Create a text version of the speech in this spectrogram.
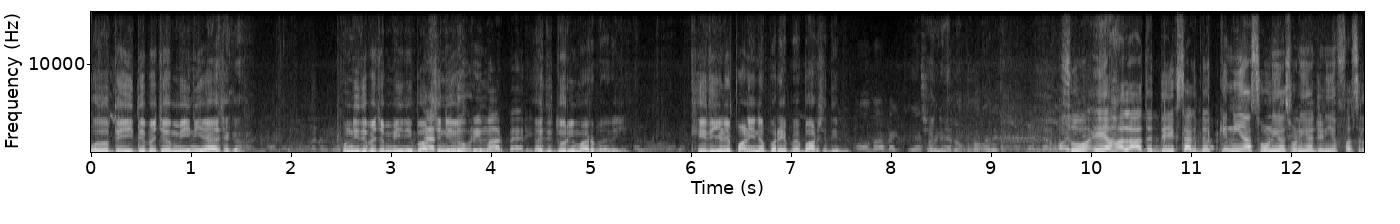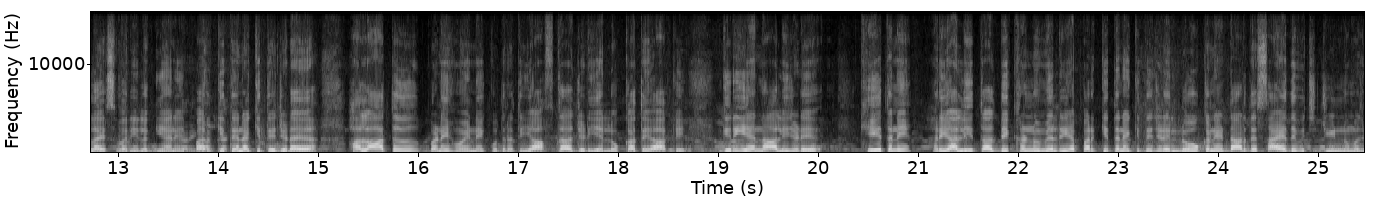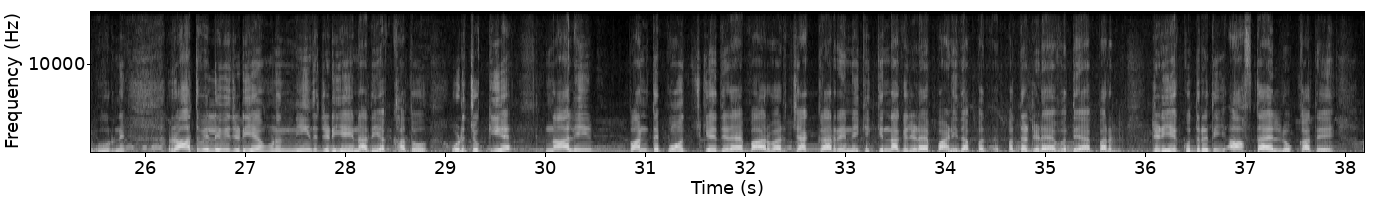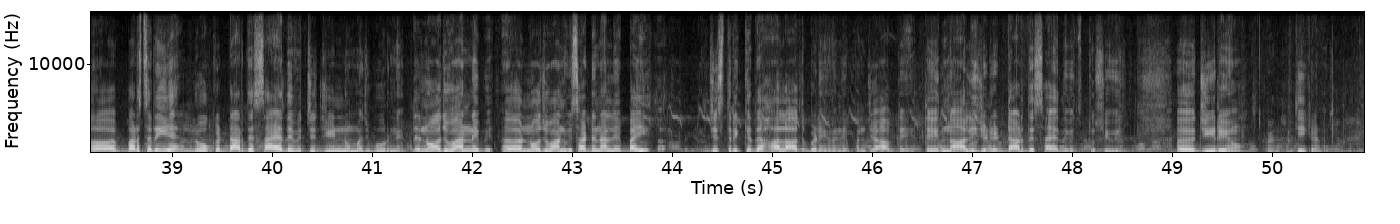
ਉਦੋਂ 23 ਦੇ ਵਿੱਚ ਮੀਂਹ ਨਹੀਂ ਆਇਆ ਸੀਗਾ। 19 ਦੇ ਵਿੱਚ ਮੀਂਹ ਨਹੀਂ ਬਾਰਿਸ਼ ਨਹੀਂ ਹੋਈ। ਦੋਹਰੀ ਮਾਰ ਪੈ ਰਹੀ ਹੈ। ਐਤੀ ਦੋਰੀ ਮਾਰ ਪੈ ਰਹੀ ਹੈ। ਖੇਤ ਜਿਹੜੇ ਪਾਣੀ ਨਾਲ ਭਰੇ ਪਏ ਬਾਰਿਸ਼ ਦੀ ਹਾਂਜੀ। ਸੋ ਇਹ ਹਾਲਾਤ ਦੇਖ ਸਕਦੇ ਹੋ ਕਿੰਨੀਆਂ ਸੋਹਣੀਆਂ ਸੋਹਣੀਆਂ ਜਿਹੜੀਆਂ ਫਸਲਾਂ ਇਸ ਵਾਰੀ ਲੱਗੀਆਂ ਨੇ ਪਰ ਕਿਤੇ ਨਾ ਕਿਤੇ ਜਿਹੜਾ ਹੈ ਹਾਲਾਤ ਬਣੇ ਹੋਏ ਨੇ ਕੁਦਰਤੀ ਆਫਤਾ ਜਿਹੜੀ ਹੈ ਲੋਕਾਂ ਤੇ ਆ ਕੇ ਗਿਰੀ ਹੈ ਨਾਲ ਹੀ ਜਿਹੜੇ ਖੇਤ ਨੇ। ਹਰਿਆਲੀ ਤਾਂ ਦੇਖਣ ਨੂੰ ਮਿਲ ਰਹੀ ਹੈ, ਪਰ ਕਿਤੇ ਨਾ ਕਿਤੇ ਜਿਹੜੇ ਲੋਕ ਨੇ, ਡਰ ਦੇ ਸਾਏ ਦੇ ਵਿੱਚ ਜੀਣ ਨੂੰ ਮਜਬੂਰ ਨੇ। ਰਾਤ ਵੇਲੇ ਵੀ ਜਿਹੜੀ ਹੈ, ਹੁਣ ਨੀਂਦ ਜਿਹੜੀ ਹੈ, ਇਹਨਾਂ ਦੀ ਅੱਖਾਂ ਤੋਂ ਉੱਡ ਚੁੱਕੀ ਹੈ। ਨਾਲ ਹੀ ਬੰਨ ਤੇ ਪਹੁੰਚ ਕੇ ਜਿਹੜਾ ਹੈ, ਬਾਰ-ਬਾਰ ਚੈੱਕ ਕਰ ਰਹੇ ਨੇ ਕਿ ਕਿੰਨਾ ਕੁ ਜਿਹੜਾ ਹੈ, ਪਾਣੀ ਦਾ ਪੱਧਰ ਜਿਹੜਾ ਹੈ, ਵਧਿਆ ਪਰ ਜਿਹੜੀ ਇਹ ਕੁਦਰਤੀ ਆਫਤਾ ਹੈ, ਲੋਕਾਂ ਤੇ ਬਰਸ ਰਹੀ ਹੈ। ਲੋਕ ਡਰ ਦੇ ਸਾਏ ਦੇ ਵਿੱਚ ਜੀਣ ਨੂੰ ਮਜਬੂਰ ਨੇ। ਤੇ ਨੌਜਵਾਨ ਨੇ ਵੀ ਨੌਜਵਾਨ ਵੀ ਸਾਡੇ ਨਾਲ ਹੈ ਬਾਈ ਜਿਸ ਤਰੀਕੇ ਦੇ ਹਾਲਾਤ ਬਣੇ ਹੋਏ ਨੇ ਪੰਜਾਬ ਦੇ ਤੇ ਨਾਲ ਹੀ ਜਿਹੜੇ ਡਰ ਦੇ ਸਾਏ ਦੇ ਵਿੱਚ ਤੁਸੀਂ ਵੀ ਅ, ਜੀ ਰਹੇ ਹੋ ਕੀ ਕਹਿਣਾ ਚਾਹੁੰਦੇ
